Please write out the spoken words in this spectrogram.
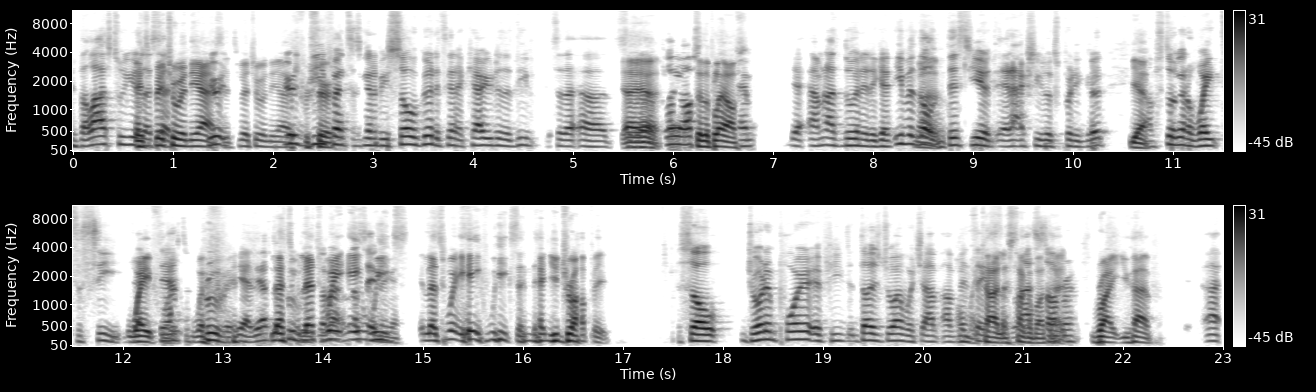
the last two years it's I bit said you in the ass. your- It's bit you in the ass your for sure. defense is going to be so good, it's going to carry you to the def- to the uh, to Yeah, the playoffs. To the playoffs. And- yeah, I'm not doing it again. Even No. though this year it actually looks pretty good. Yeah. I'm still to wait to see. Wait they for have it. to Wait prove it. Yeah, they have to let's prove let's it. wait not- I'm not eight saying it again. weeks. Let's wait eight weeks and then you drop it. So Jordan Poyer, if he does join, which I've, I've Oh been my saying god, let's talk last about summer, that. Right, you have. Uh,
